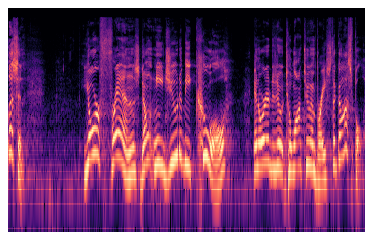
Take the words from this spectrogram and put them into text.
listen, your friends don't need you to be cool in order to, do, to want to embrace the gospel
